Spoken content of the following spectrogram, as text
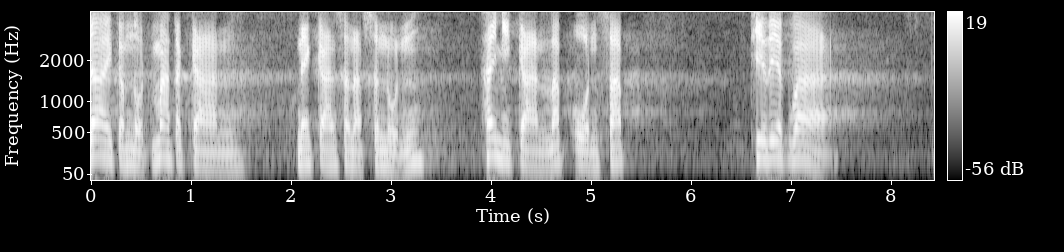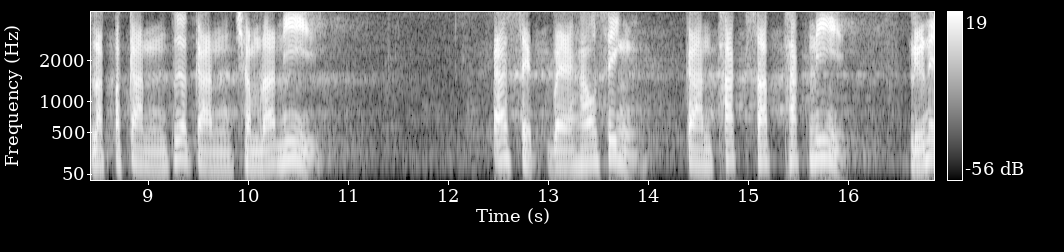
ได้กำหนดมาตรการในการสนับสนุนให้มีการรับโอนทรัพย์ ที่เรียกว่า หลักประกันเพื่อการชำระหนี้ Asset Warehousing การพักทรัพย์พักหนี้ หรือใน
